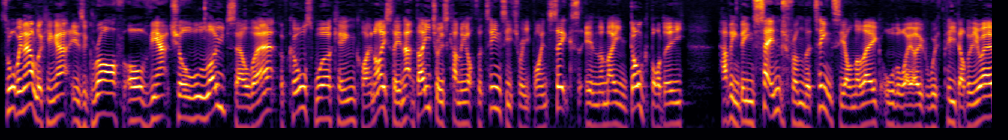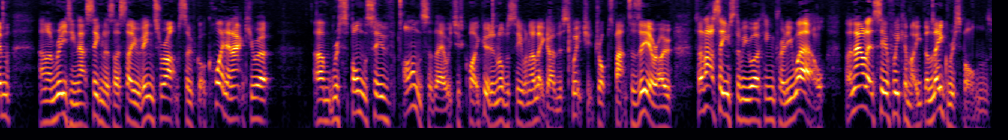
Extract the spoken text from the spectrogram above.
So what we're now looking at is a graph of the actual load cell there, of course, working quite nicely. And that data is coming off the Teensy 3.6 in the main dog body having been sent from the teensy on the leg all the way over with PWM, and I'm reading that signal as I say with interrupts, so we've got quite an accurate um, responsive answer there, which is quite good. And obviously, when I let go of the switch, it drops back to zero. So that seems to be working pretty well. But now let's see if we can make the leg respond.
